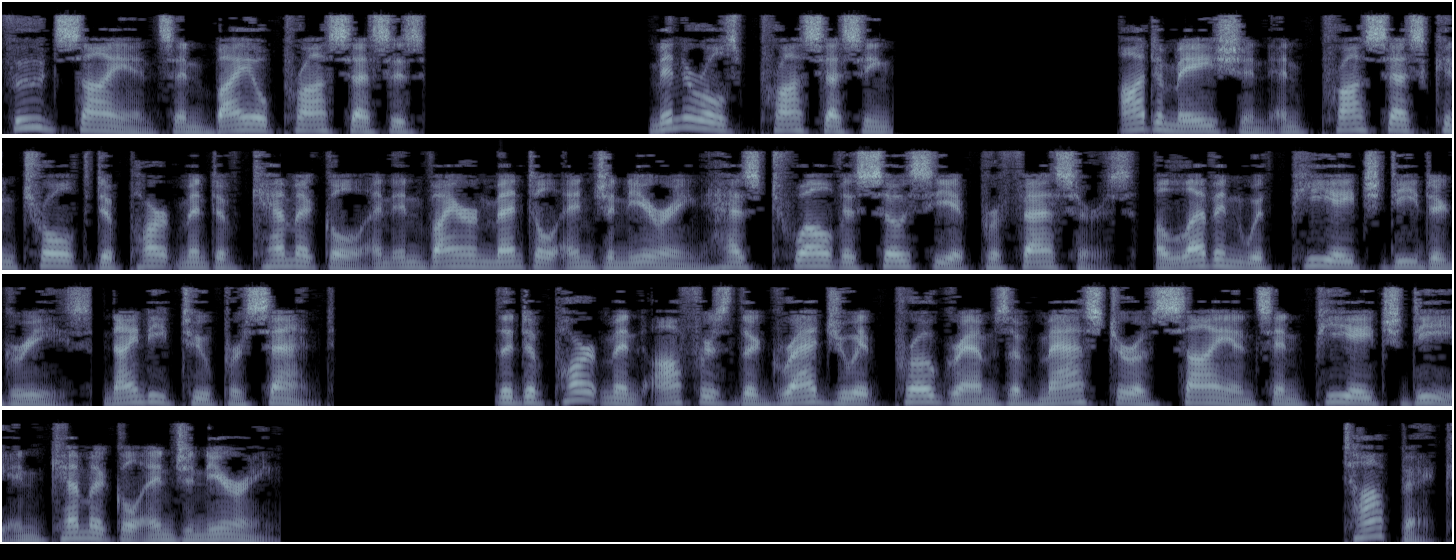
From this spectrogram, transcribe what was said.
Food science and bioprocesses Minerals processing Automation and Process Control Department of Chemical and Environmental Engineering has 12 associate professors, 11 with PhD degrees 92%. The department offers the graduate programs of Master of Science and PhD in Chemical Engineering. Topic:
